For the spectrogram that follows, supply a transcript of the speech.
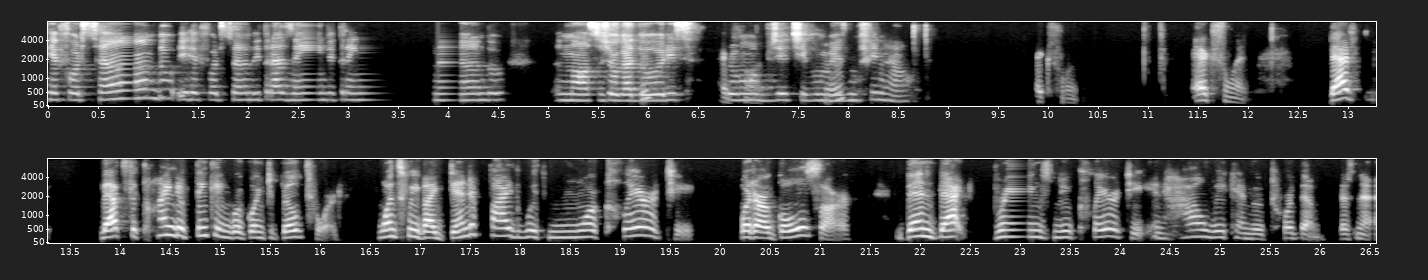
reforçando e reforçando e trazendo e treinando nossos jogadores para um objetivo mesmo final. Excellent. Excellent. That, that's the kind of thinking we're going to build toward. Once we've identified with more clarity what our goals are, then that brings new clarity in how we can move toward them, doesn't it?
